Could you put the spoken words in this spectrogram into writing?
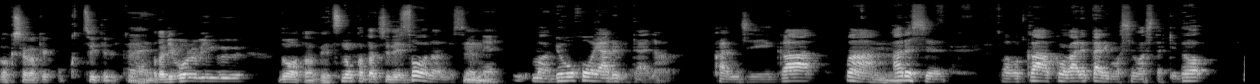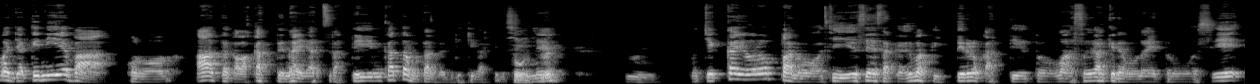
学者が結構くっついてるっていうのは。はいまたリボルビングドアとは別の形で。そうなんですよね。まあ両方やるみたいな感じが、まあ、うんある種、まあ、僕は憧れたりもしましたけど、まあ逆に言えば、このアートが分かってない奴らっていう見方も多分できるわけですよね。そうですねうん。まあ結果ヨーロッパの金融政策がうまくいってるのかっていうと、まあそういうわけでもないと思うし、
